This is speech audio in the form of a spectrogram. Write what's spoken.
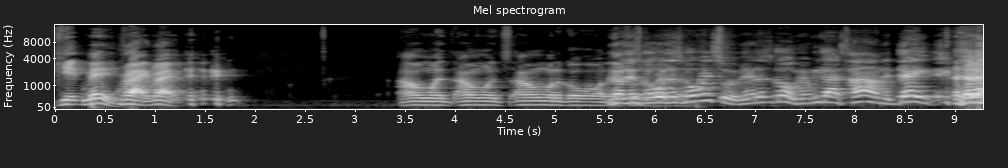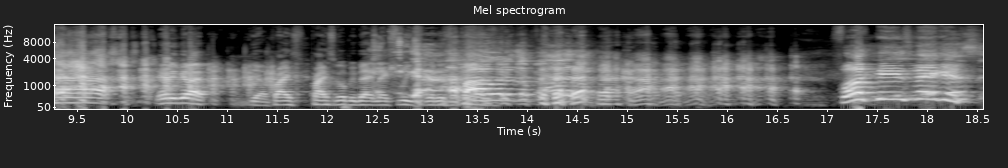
Get made. Right, right. I don't want. I don't want. I don't want to go all. no, let's go. right Let's now. go into it, man. Let's go, man. We got time today. And he'd be like, "Yeah, Price. Price gonna be back next week with his apology. what is the Fuck these niggas.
